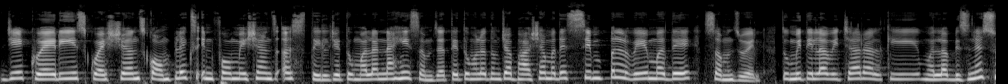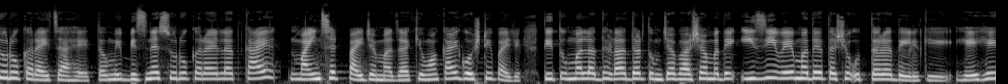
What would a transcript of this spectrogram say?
जे क्वेरीज क्वेश्चन्स कॉम्प्लेक्स इन्फॉर्मेशन्स असतील जे तुम्हाला नाही समजत ते तुम्हाला तुमच्या भाषेमध्ये सिंपल वेमध्ये समजवेल. तुम्ही तिला विचाराल की मला बिझनेस सुरू करायचा आहे. तर मी बिझनेस सुरू करायला काय माइंडसेट पाहिजे माझा किंवा काय गोष्टी पाहिजे? ती तुम्हाला धडाधड तुमच्या भाषेमध्ये इझी वेमध्ये तशी उत्तरं देईल की हे हे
